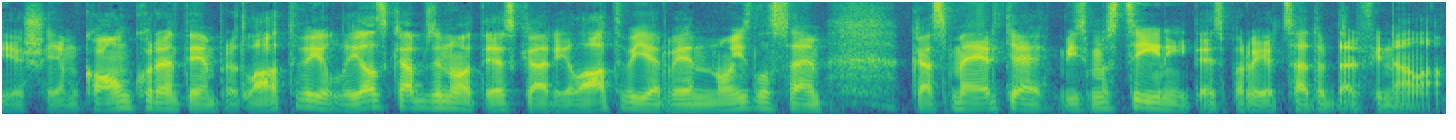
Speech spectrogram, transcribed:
tiešajiem konkurentiem, pret Latviju. Lieliski apzinoties, ka arī Latvija ir viena no izlasēm, kas mērķē vismaz cīnīties par vietu ceturdaļfinālā.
